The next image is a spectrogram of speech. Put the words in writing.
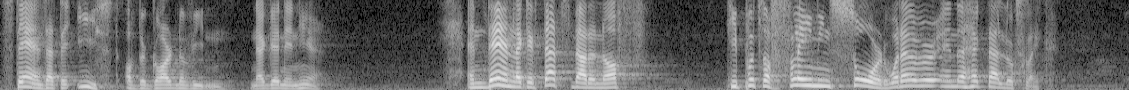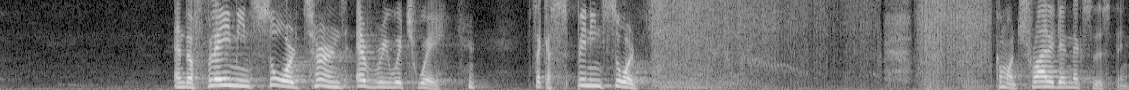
stands at the east of the Garden of Eden. Now getting in here. And then, like if that's not enough, he puts a flaming sword, whatever in the heck that looks like. And the flaming sword turns every which way. it's like a spinning sword. Come on, try to get next to this thing.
